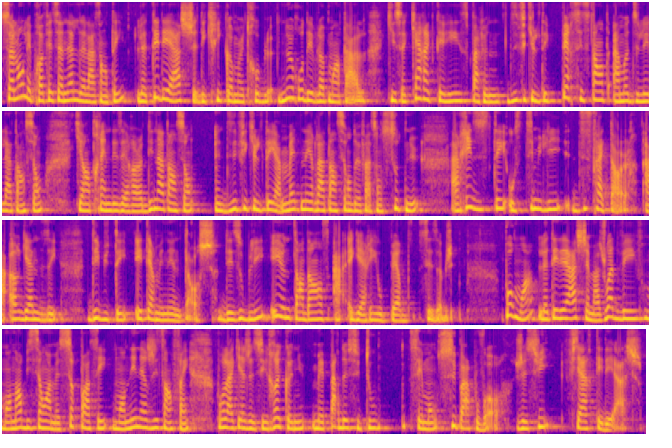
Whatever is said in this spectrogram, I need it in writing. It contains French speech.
Selon les professionnels de la santé, le TDAH se décrit comme un trouble neurodéveloppemental qui se caractérise par une difficulté persistante à moduler l'attention, qui entraîne des erreurs d'inattention, une difficulté à maintenir l'attention de façon soutenue, à résister aux stimuli distracteurs, à organiser, débuter et terminer une tâche, des oublis et une tendance à égarer ou perdre ses objets. Pour moi, le TDAH, c'est ma joie de vivre, mon ambition à me surpasser, mon énergie sans fin, pour laquelle je suis reconnue, mais par-dessus tout, c'est mon super pouvoir. Je suis fière TDAH.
